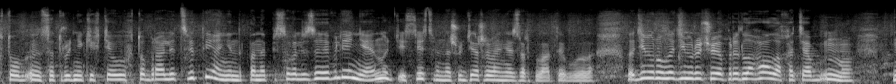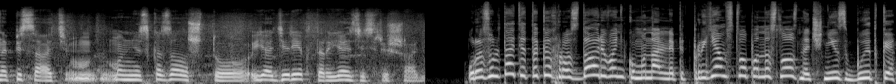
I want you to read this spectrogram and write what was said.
кто, э, сотрудники, те, кто брали цветы, они понаписывали заявление, ну, естественно, что удерживание зарплаты было. Владимиру Владимировичу я предлагала хотя бы ну, написать. М, Он мне сказал, что я директор, и я здесь решать. У результаті таких роздарювань комунальне підприємство понесло значні збитки.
